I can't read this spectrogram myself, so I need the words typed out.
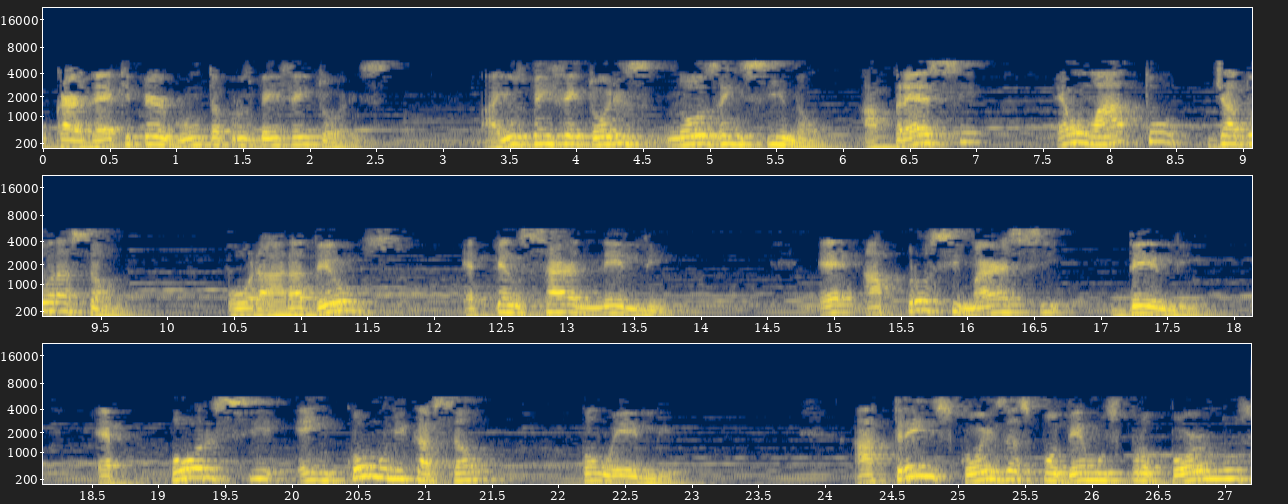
O Kardec pergunta para os benfeitores. Aí os benfeitores nos ensinam. A prece é um ato de adoração. Orar a Deus é pensar nele, é aproximar-se dele, é pôr-se em comunicação com ele há três coisas podemos propor-nos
